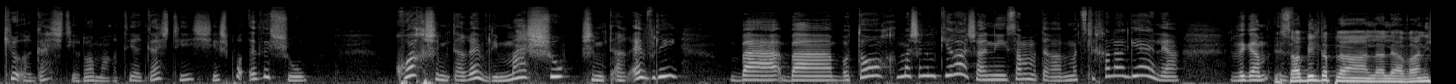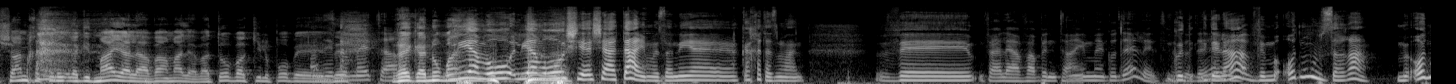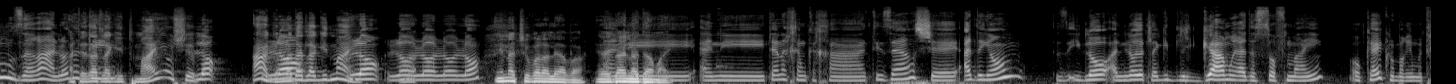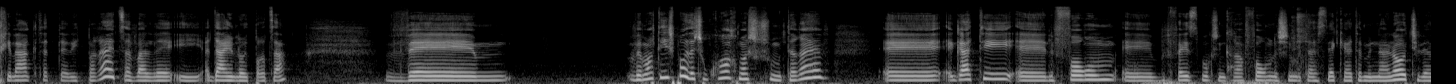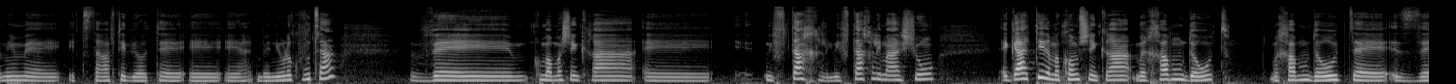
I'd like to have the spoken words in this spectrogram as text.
כאילו הרגשתי, או לא אמרתי, הרגשתי שיש פה איזשהו כוח שמתערב לי, משהו שמתערב לי בתוך מה שאני מכירה, שאני שמה מטרה ומצליחה להגיע אליה. וגם... היא עושה בילדאפ ללהבה, אני שם מחכה להגיד מה היה הלהבה, מה הלהבה טובה, כאילו פה באיזה... אני במתח. רגע, נו, מה... לי אמרו שיש שעתיים, אז אני אקח את הזמן. ו... והלהבה בינתיים גודלת. גדלה, ומאוד מוזרה. מאוד מוזרה, לא יודעת... את יודעת להגיד מהי או ש... לא. אה, גם לא יודעת להגיד מהי. לא, לא, לא, לא, לא. הנה התשובה ללהבה, היא עדיין לא יודעה מהי. אני אתן לכם ככה טיזר, שעד היום, לא, אני לא יודעת להגיד לגמרי עד הסוף מהי, אוקיי? כלומר, היא מתחילה קצת להתפרץ, אבל אה, היא עדיין לא התפרצה. ו... ואמרתי, יש פה איזשהו כוח, משהו שהוא מתערב. Uh, הגעתי uh, לפורום uh, בפייסבוק שנקרא פורום נשים בתעשייה קהילת המנהלות, שלימים uh, הצטרפתי להיות uh, uh, uh, בניהול הקבוצה. וכלומר, מה שנקרא, אה, נפתח לי, נפתח לי משהו. הגעתי למקום שנקרא מרחב מודעות. מרחב מודעות אה, זה,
